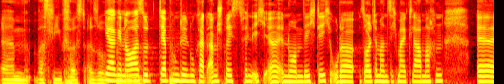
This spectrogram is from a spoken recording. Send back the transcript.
ähm, was lieferst. Also ja, genau. Also der Punkt, den du gerade ansprichst, finde ich äh, enorm wichtig oder sollte man sich mal klar machen. Äh,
